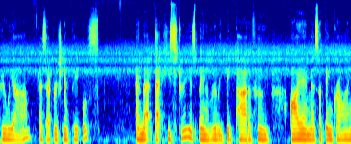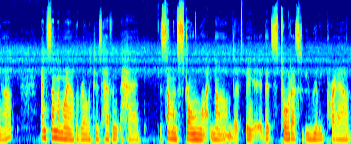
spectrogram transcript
who we are as Aboriginal peoples and that that history has been a really big part of who I am as I've been growing up. And some of my other relatives haven't had someone strong like mum that's been that's taught us to be really proud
